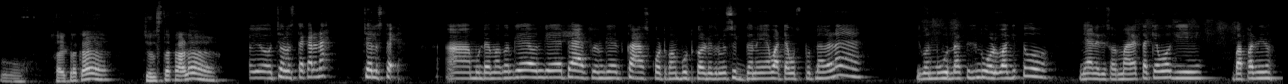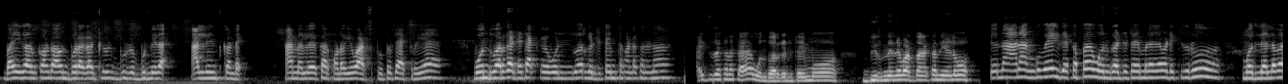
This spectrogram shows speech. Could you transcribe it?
ಓ ಸಾಯ್ತ್ರಕ ಚಲಿಸ್ತಾ ಕಾಳ? ಅಯ್ಯೋ ಚಲಿಸ್ತೆ ಕಣ ಚಲಿಸ್ತೆ. ಆ ಮುಂಡೆ ಮಗನಿಗೆ ಅವನಿಗೆ ಟ್ಯಾಕ್ಸ್ಗೆ ಕಾಸು ಕೊಟ್ಕೊಂಡು ಬಿಟ್ಕೊಂಡಿದ್ರು ಸಿಗ್ದಾನೆ ಹೊಟ್ಟೆ ಉಸ್ಬಿಟ್ನಲ್ಲ ಈಗ ಒಂದು ಮೂರು ನಾಲ್ಕು ದಿವಸ ಒಳವಾಗಿತ್ತು ನ್ಯಾನೆ ದಿವಸ ಮನೆ ತಕ್ಕೆ ಹೋಗಿ ಬಪ್ಪ ನೀನು ಬೈಗ್ ಅನ್ಕೊಂಡು ಅವ್ನು ಬುರಗಟ್ಲು ಬಿಡ್ ಬಿಡ್ನಿಲ್ಲ ಅಲ್ಲಿ ನಿಂತ್ಕೊಂಡೆ. ಆಮೇಲೆ ಕರ್ಕೊಂಡೋಗಿ ವಾಡ್ಸ್ಬಿಟ್ಟು ಟ್ಯಾಕ್ಟ್ರಿಗೆ ಒಂದುವರೆ ಗಂಟೆ ಟ್ಯಾಕ್ ಒಂದುವರೆ ಗಂಟೆ ಟೈಮ್ ತಗೊಂಡ ಕಣ ಆಯ್ತದ ಕನಕ ಒಂದುವರೆ ಗಂಟೆ ಟೈಮು ಬಿರ್ನೇನೆ ಮಾಡ್ದಾನಕ ಹೇಳುವ ನಾನು ಹಂಗುವೆ ಇದಕ್ಕಪ್ಪ ಒಂದು ಗಂಟೆ ಟೈಮಲ್ಲೇ ಹೊಡಿತಿದ್ರು. ಮೊದಲೆಲ್ಲವ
